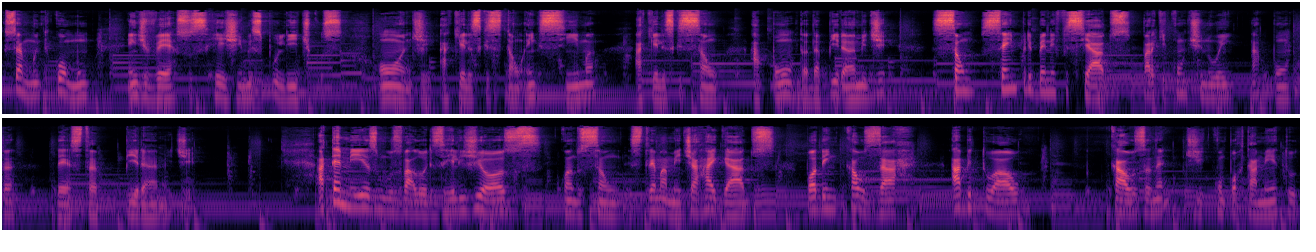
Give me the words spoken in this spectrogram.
Isso é muito comum em diversos regimes políticos, onde aqueles que estão em cima aqueles que são a ponta da pirâmide, são sempre beneficiados para que continuem na ponta desta pirâmide. Até mesmo os valores religiosos, quando são extremamente arraigados, podem causar habitual causa né, de comportamento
